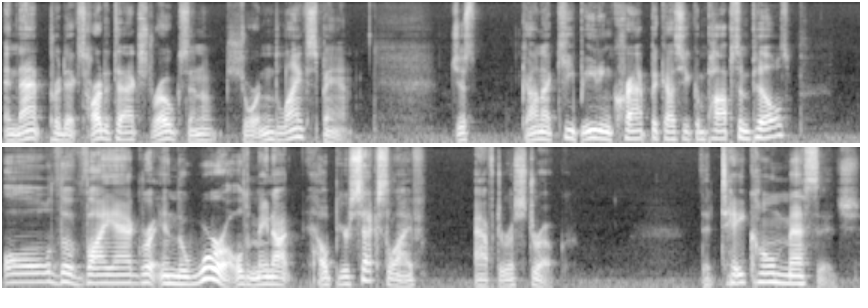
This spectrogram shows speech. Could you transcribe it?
and that predicts heart attacks, strokes, and a shortened lifespan. Just gonna keep eating crap because you can pop some pills? All the Viagra in the world may not help your sex life after a stroke. The take-home message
